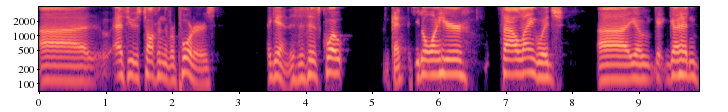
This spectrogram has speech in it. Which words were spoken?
uh, as he was talking to reporters. Again, this is his quote. Okay. If you don't want to hear foul language, uh, you know, g- go ahead and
